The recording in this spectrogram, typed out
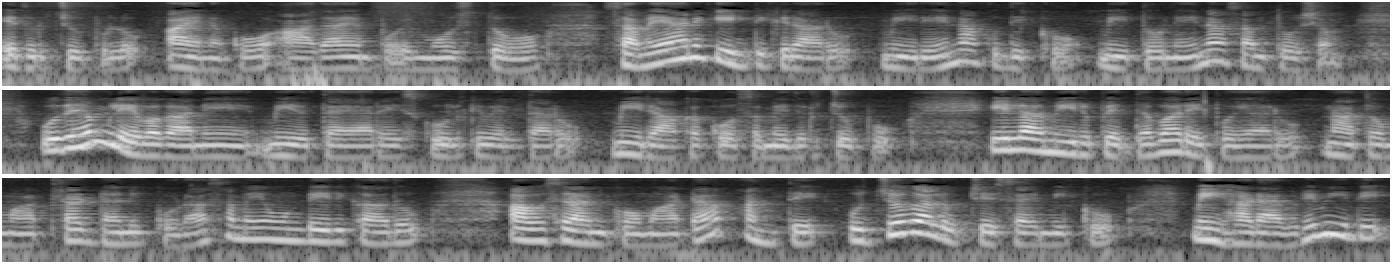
ఎదురుచూపులు. ఆయనకు ఆదాయం పోయి మోస్తూ సమయానికి ఇంటికి రారు. మీరే నాకు దిక్కు మీతోనే నా సంతోషం. ఉదయం లేవగానే మీరు తయారై స్కూల్కి వెళ్తారు. మీ రాక కోసం ఎదురుచూపు. ఇలా మీరు పెద్దవారైపోయారు. నాతో మాట్లాడడానికి కూడా సమయం ఉండేది కాదు. అవసరానికో మాట అంతే. ఉద్యోగాలు వచ్చేసాయి మీకు. మీ హడావిడి మీది.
